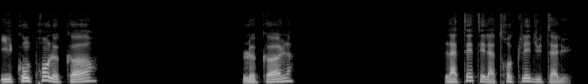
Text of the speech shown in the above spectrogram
Il comprend le corps, le col, la tête et la trochlée du talus.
